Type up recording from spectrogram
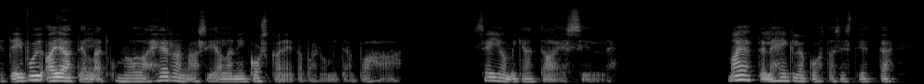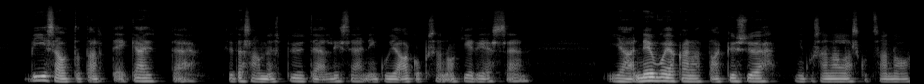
että ei voi ajatella, että kun me ollaan Herran asialla, niin koskaan ei tapahdu mitään pahaa. Se ei ole mikään tae sille. Mä ajattelen henkilökohtaisesti, että viisautta tarvitsee käyttää. Sitä saa myös pyytää lisää, niin kuin Jaakob sanoo kirjeessään. Ja neuvoja kannattaa kysyä, niin kuin sanalaskut sanoo.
